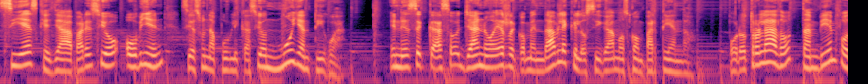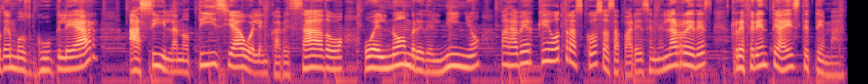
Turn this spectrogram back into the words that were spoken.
si es que ya apareció o bien si es una publicación muy antigua. En ese caso ya no es recomendable que lo sigamos compartiendo. Por otro lado, también podemos googlear así la noticia o el encabezado o el nombre del niño para ver qué otras cosas aparecen en las redes referente a este tema.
